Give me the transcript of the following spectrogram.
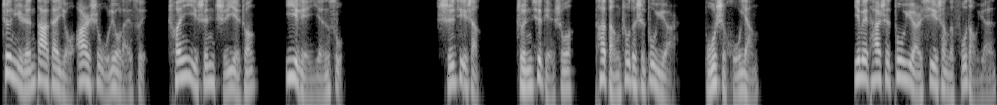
这女人大概有二十五六来岁，穿一身职业装，一脸严肃。实际上。准确点说，他挡住的是杜玉儿，不是胡杨。因为她是杜玉儿系上的辅导员，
